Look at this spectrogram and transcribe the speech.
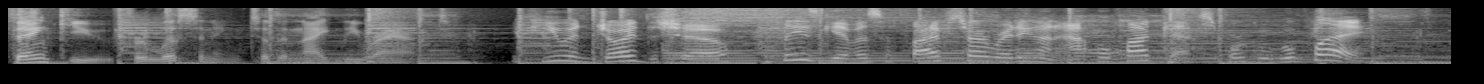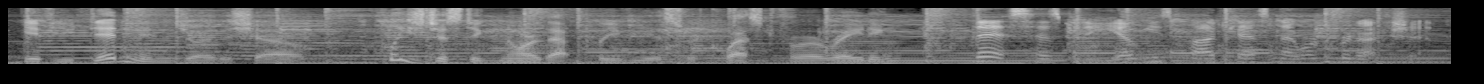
Thank you for listening to the Nightly Rant. If you enjoyed the show, please give us a five star rating on Apple Podcasts or Google Play. If you didn't enjoy the show, please just ignore that previous request for a rating. This has been a Yogi's Podcast Network production.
